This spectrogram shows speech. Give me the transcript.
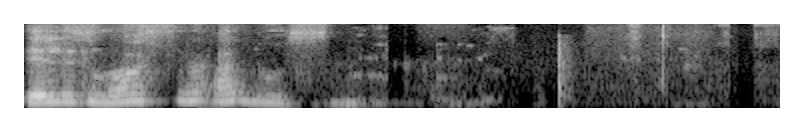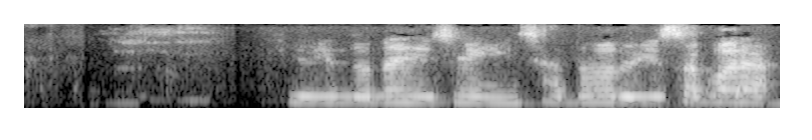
e lhes mostra a luz. Que lindo, né, gente? Adoro isso. Agora,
